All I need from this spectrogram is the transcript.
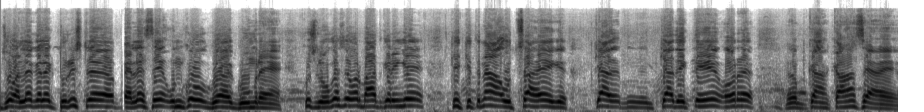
जो अलग अलग टूरिस्ट पैलेस है, उनको घूम रहे हैं। कुछ लोगों से और बात करेंगे कि कितना उत्साह है क्या क्या देखते हैं और कहाँ से आए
